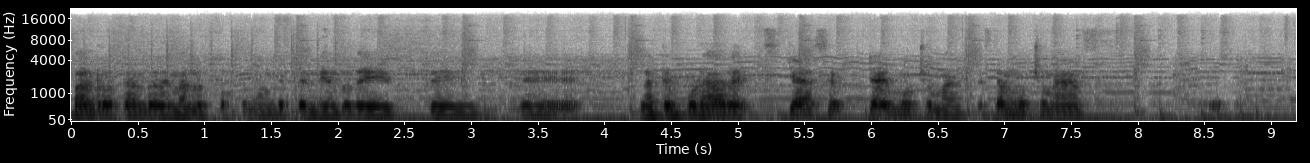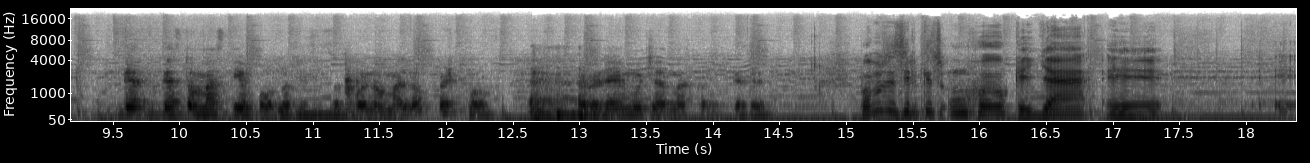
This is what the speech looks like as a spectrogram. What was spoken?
van rotando además los Pokémon dependiendo de, de- la temporada. Ya, se, ya hay mucho más, está mucho más. eh, ga- Gasto más tiempo, no sé si eso es bueno o malo, pero, pero ya hay muchas más cosas que hacer. Podemos decir que es un juego que ya eh, eh,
